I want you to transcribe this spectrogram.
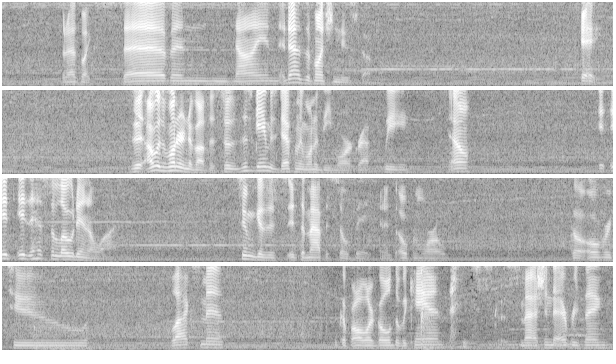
It adds like seven, nine. It adds a bunch of new stuff. Okay. So I was wondering about this. So this game is definitely one of the more graphically, you know, it, it, it has to load in a lot. Assume because it, the map is so big and it's open world. Go over to blacksmith. Look up all our gold that we can. it's just gonna smash into everything.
